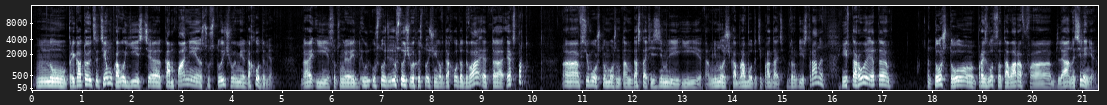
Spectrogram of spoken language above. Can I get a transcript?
Ну, приготовиться тем, у кого есть э, компании с устойчивыми доходами. Да, и, собственно, устойчивых источников дохода два – это экспорт э, всего, что можно там достать из земли и там, немножечко обработать и продать в другие страны. И второе – это то, что производство товаров э, для населения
